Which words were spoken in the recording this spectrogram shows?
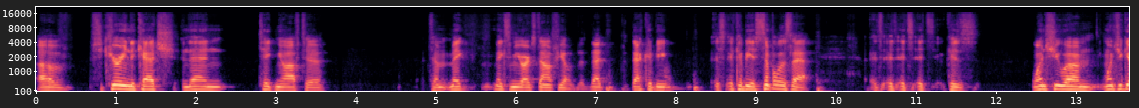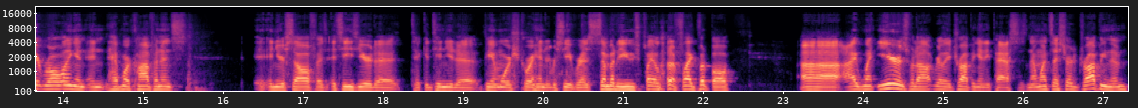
of securing the catch and then taking off to to make make some yards downfield. That that could be it could be as simple as that. It's it's it's because once you um once you get rolling and, and have more confidence in yourself, it's easier to to continue to be a more sure-handed receiver. As somebody who's played a lot of flag football, uh, I went years without really dropping any passes. And then once I started dropping them,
